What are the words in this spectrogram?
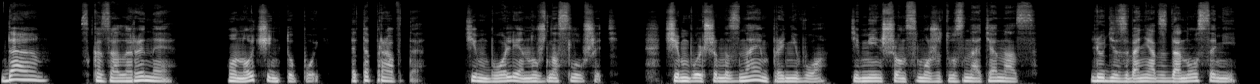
«Да», — сказала Рене, — «он очень тупой, это правда. Тем более нужно слушать. Чем больше мы знаем про него, тем меньше он сможет узнать о нас. Люди звонят с доносами,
